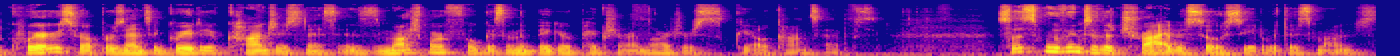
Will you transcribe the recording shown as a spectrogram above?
Aquarius represents a greater consciousness and is much more focused on the bigger picture and larger scale concepts. So let's move into the tribe associated with this month.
